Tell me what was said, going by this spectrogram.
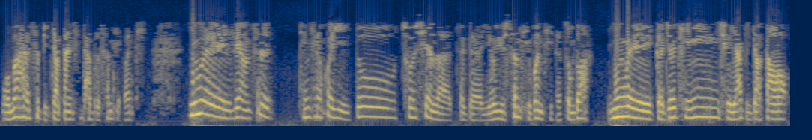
我们还是比较担心他的身体问题，因为两次庭前会议都出现了这个由于身体问题的中断。因为葛觉平血压比较高，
